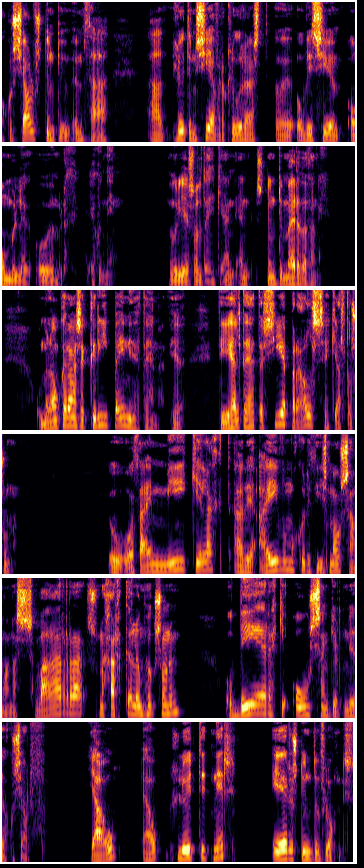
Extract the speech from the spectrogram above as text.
okkur sjálfstundum um það að hlutinu sé að fara að klúrast og, við séum ómuleg og umuleg einhvern veginn. Nú er ég svolítið ekki en, en stundum er það þannig. Og mér langar aðeins að grípa inn í þetta hérna því því ég held að þetta sé bara alls ekki alltaf svona. Og, og það er mikilagt að við æfum okkur í því smá saman að svara svona harkalum hugsunum og vera ekki ósangjörn við okkur sjálf. Já, já, hlutirnir eru stundum flóknir.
